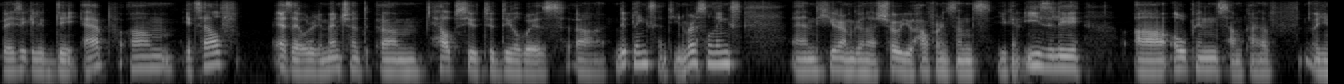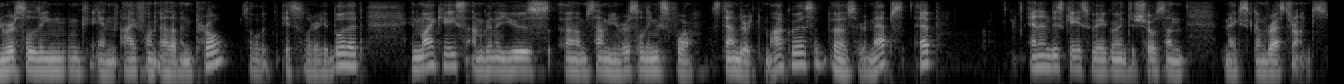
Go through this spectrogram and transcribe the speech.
basically, the app um, itself, as I already mentioned, um, helps you to deal with deep links and universal links and here I'm going to show you how, for instance, you can easily uh, open some kind of universal link in iPhone 11 Pro. So it's already booted. In my case, I'm going to use um, some universal links for standard macOS, uh, sorry, Maps app. And in this case, we are going to show some Mexican restaurants.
